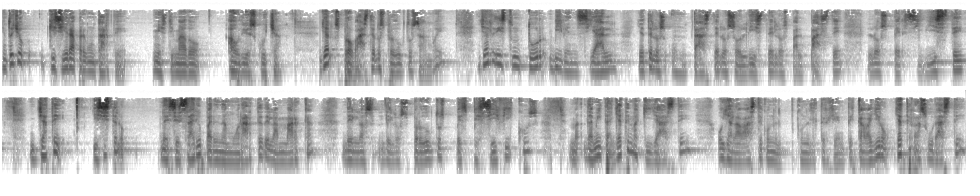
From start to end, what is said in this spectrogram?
Entonces yo quisiera preguntarte, mi estimado audio escucha, ¿Ya los probaste los productos Amway? ¿Ya le diste un tour vivencial? ¿Ya te los untaste, los oliste, los palpaste, los percibiste? ¿Ya te hiciste lo necesario para enamorarte de la marca, de los, de los productos específicos? Damita, ¿ya te maquillaste? ¿O ya lavaste con el, con el detergente? Caballero, ¿ya te rasuraste?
